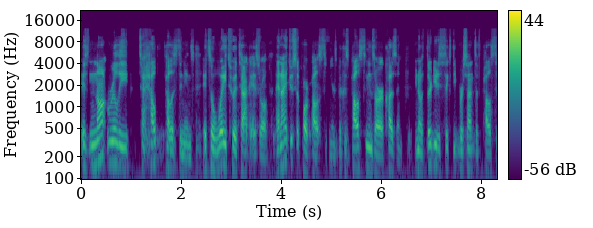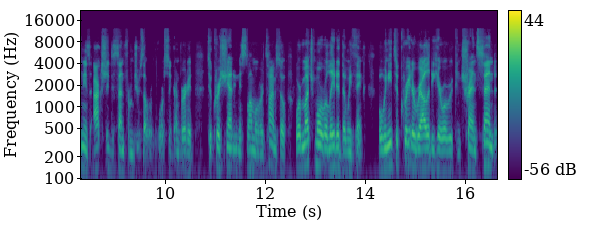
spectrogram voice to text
is not really to help Palestinians. It's a way to attack Israel. And I do support Palestinians because Palestinians are our cousin. You know, 30 to 60% of Palestinians actually descend from Jews that were forcibly converted to Christianity and Islam over time. So we're much more related than we think. But we need to create a reality here where we can transcend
